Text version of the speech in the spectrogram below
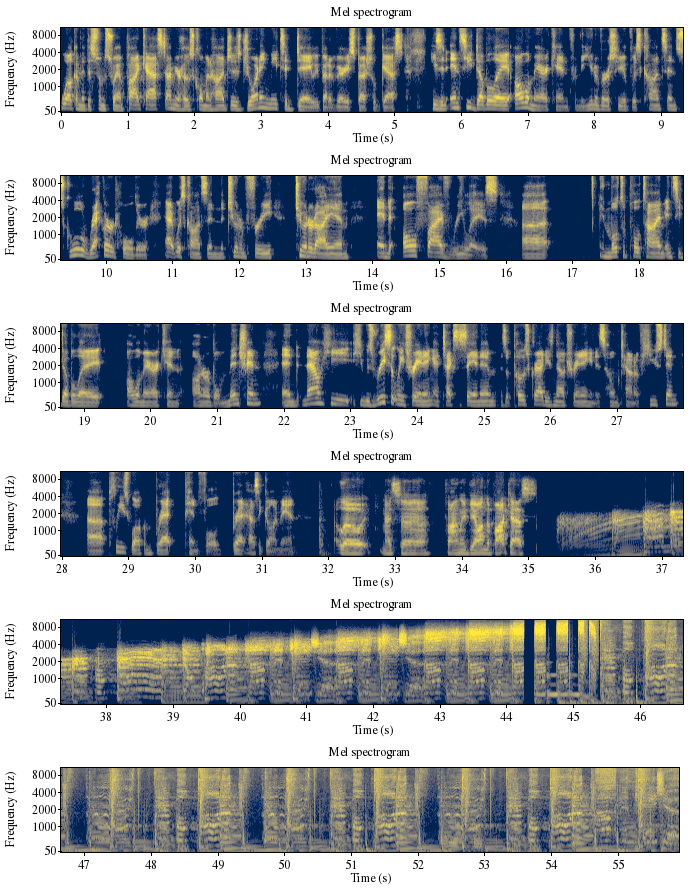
Welcome to the Swim Swam podcast. I'm your host, Coleman Hodges. Joining me today, we've got a very special guest. He's an NCAA All American from the University of Wisconsin, school record holder at Wisconsin, the 200 free, 200 IM, and all five relays. Uh, a multiple time NCAA All American honorable mention, and now he he was recently training at Texas A&M as a post grad. He's now training in his hometown of Houston. Uh, please welcome Brett Pinfold. Brett, how's it going, man? Hello. Nice to finally be on the podcast.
